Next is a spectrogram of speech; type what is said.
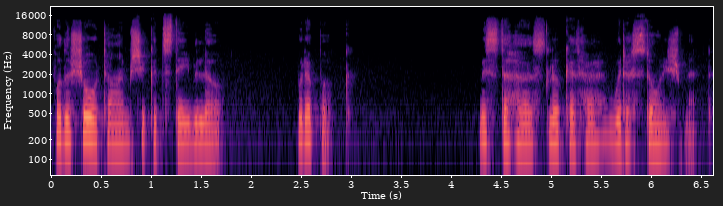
for the short time she could stay below, with a book. Mr. Hurst looked at her with astonishment.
